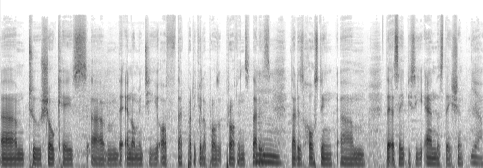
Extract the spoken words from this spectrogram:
um, to showcase um, the enormity of that particular pro- province that is Mm. that is hosting um, the SABC and the station. Yeah.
